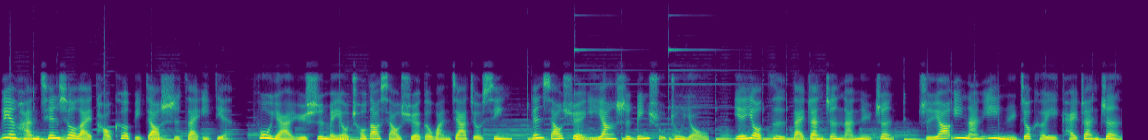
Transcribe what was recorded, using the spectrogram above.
练韩千秀来逃课比较实在一点。不雅于是没有抽到小雪的玩家救星，跟小雪一样是兵属驻游，也有自带战阵男女阵，只要一男一女就可以开战阵，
